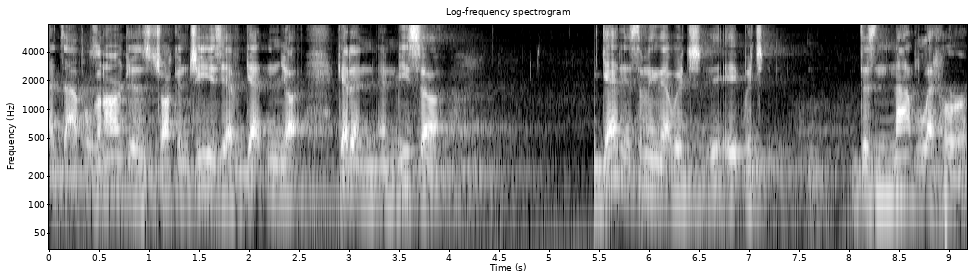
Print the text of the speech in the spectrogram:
It's apples and oranges, chalk and cheese. You have get and get and, and misa. Get is something that which which does not let her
